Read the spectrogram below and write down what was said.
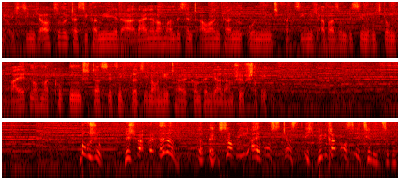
Ja, ich ziehe mich auch zurück, dass die Familie da alleine noch mal ein bisschen trauern kann und verziehe mich aber so ein bisschen Richtung Wald noch mal guckend, dass jetzt nicht plötzlich noch ein Hinterhalt kommt, wenn wir alle am Schiff stehen. Ich äh, äh, sorry, I was just, ich bin gerade aus Italy zurück.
